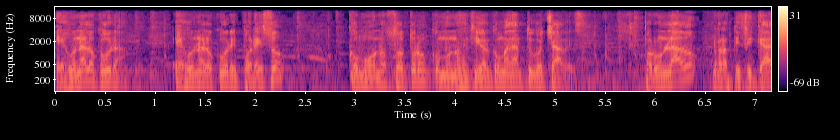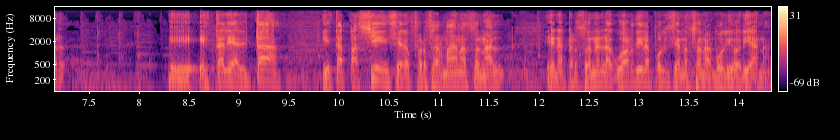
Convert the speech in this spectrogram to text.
es una locura, es una locura y por eso, como nosotros, como nos enseñó el comandante Hugo Chávez, por un lado, ratificar eh, esta lealtad y esta paciencia de la Fuerza Armada Nacional en la persona de la Guardia y la Policía Nacional Bolivariana.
